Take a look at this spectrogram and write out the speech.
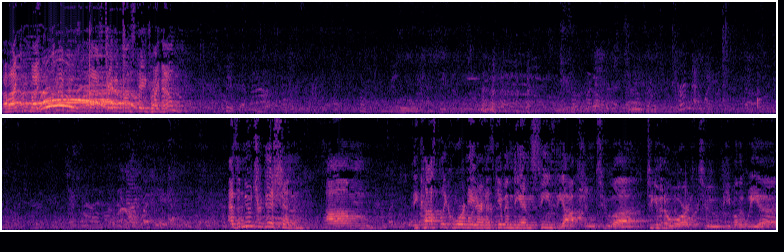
I'd like to invite the judges of stage right now. As a new tradition, um, the cosplay coordinator has given the MCs the option to uh, to give an award to people that we uh,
